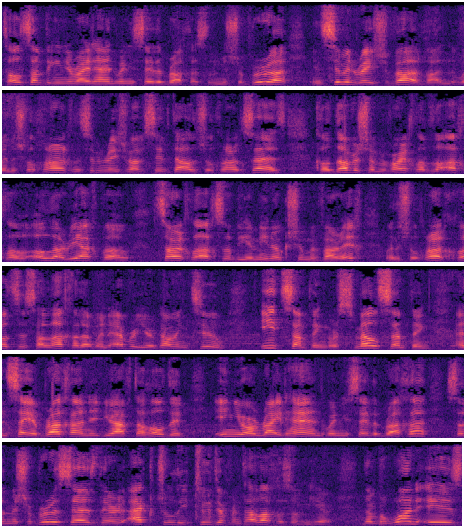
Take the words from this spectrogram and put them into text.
to hold something in your right hand when you say the bracha? So the Mishnah Berurah in Simon Reish Vav, when the Shulchan Aruch in Simon Reish Siv Dal, Shulchan Aruch says, Kol Davar Shem Mevarich Lav La'achlo Ola Riachbo Tzarich La'achso B'Yamino Kshu Mevarich. When the Shulchan Aruch quotes this halacha that whenever you're going to eat something or smell something and say a bracha on it, you have to hold it in your right hand when you say the bracha. So the Mishnah Berurah says there are actually two different halachas over here. Number one is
